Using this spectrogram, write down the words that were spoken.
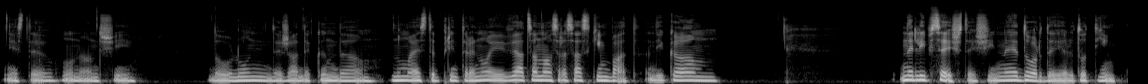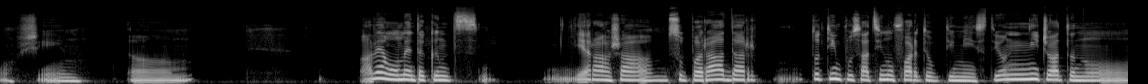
Este un an și două luni deja de când uh, nu mai este printre noi, viața noastră s-a schimbat. Adică um, ne lipsește și ne e dor de el tot timpul. Și uh, avea momente când era așa supărat, dar tot timpul s-a ținut foarte optimist. Eu niciodată nu,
